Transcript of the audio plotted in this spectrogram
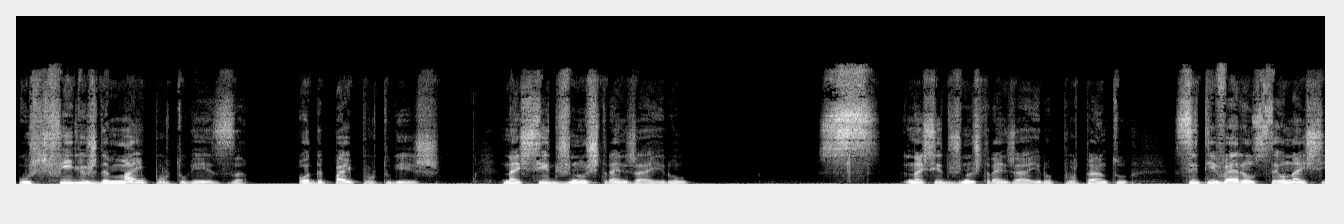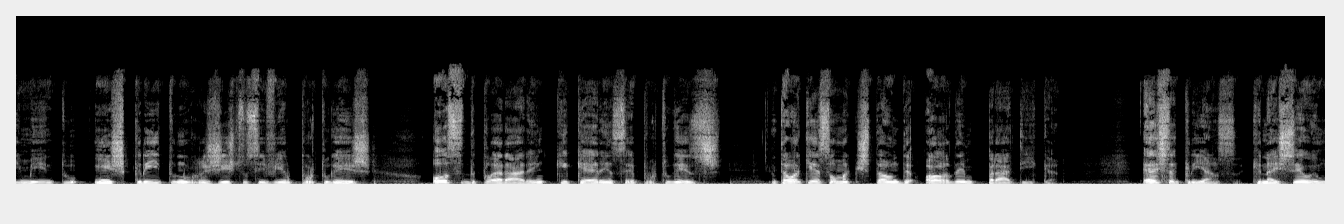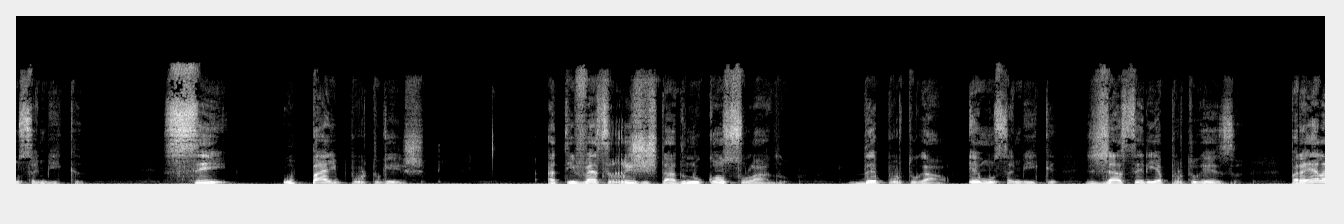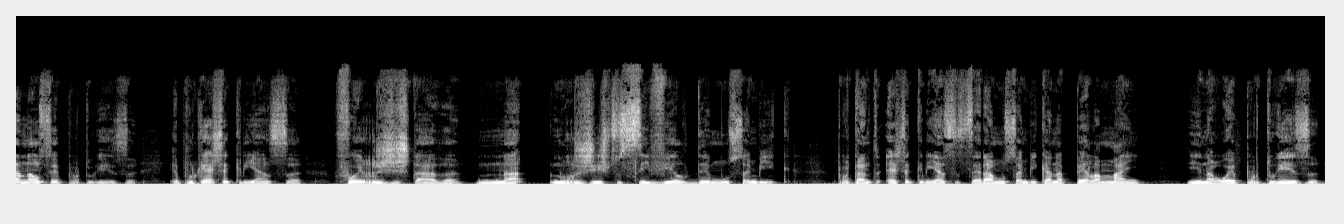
os filhos de mãe portuguesa ou de pai português, nascidos no estrangeiro, nascidos no estrangeiro, portanto, se tiverem o seu nascimento inscrito no registro civil português ou se declararem que querem ser portugueses. Então, aqui é só uma questão de ordem prática. Esta criança que nasceu em Moçambique, se o pai português a tivesse registrado no consulado de Portugal em Moçambique, já seria portuguesa. Para ela não ser portuguesa, é porque esta criança foi registrada na, no registro civil de Moçambique. Portanto, esta criança será moçambicana pela mãe e não é portuguesa.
